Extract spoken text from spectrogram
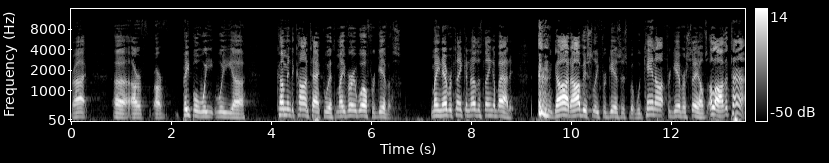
Right? Uh, our, our people we, we uh, come into contact with may very well forgive us, may never think another thing about it. God obviously forgives us, but we cannot forgive ourselves a lot of the time.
